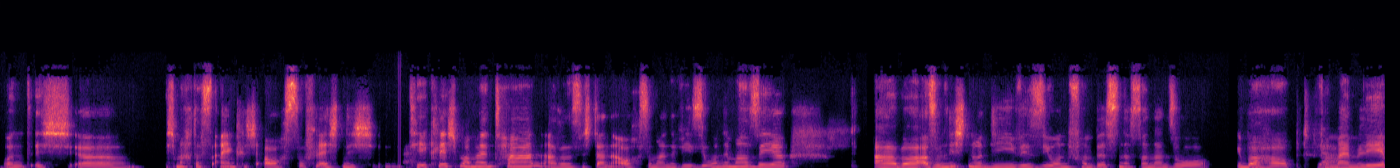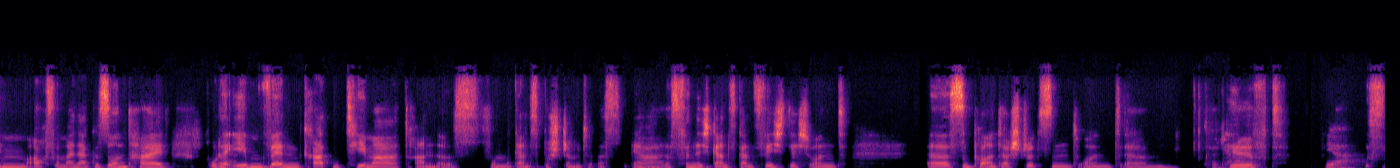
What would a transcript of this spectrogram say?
Und ich, äh, ich mache das eigentlich auch so. Vielleicht nicht täglich momentan, also dass ich dann auch so meine Vision immer sehe. Aber also nicht nur die Vision vom Business, sondern so überhaupt ja. von meinem Leben, auch von meiner Gesundheit oder ja. eben wenn gerade ein Thema dran ist, so ein ganz bestimmtes. Ja, mhm. das finde ich ganz, ganz wichtig und äh, super unterstützend und ähm, hilft. Ja, es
